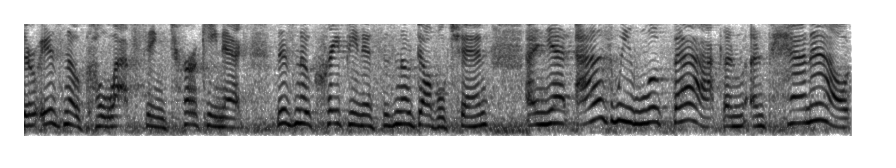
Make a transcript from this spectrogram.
there is no collapsing turkey neck, there's no crepiness, there's no double chin. And yet, as we look back and, and pan out,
